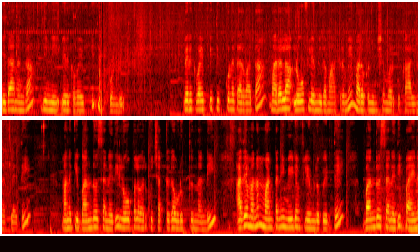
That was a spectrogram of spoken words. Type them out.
నిదానంగా దీన్ని వెనుక వైపుకి తిప్పుకోండి. వెనుక వైపుకి తిప్పుకున్న తర్వాత మరలా లో ఫ్లేమ్ మీద మాత్రమే మరొక నిమిషం వరకు కాలినట్లయితే మనకి బందోస్ అనేది లోపల వరకు చక్కగా ఉడుకుతుందండి. అదే మనం మంటని మీడియం ఫ్లేమ్లో పెడితే బందోస్ అనేది పైన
